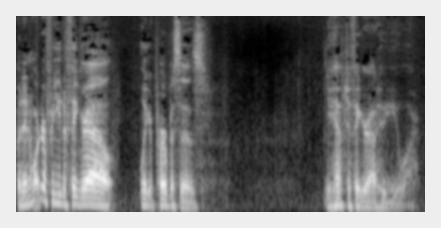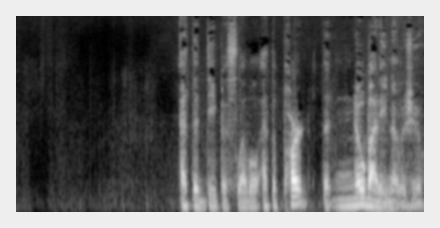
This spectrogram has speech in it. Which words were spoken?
But in order for you to figure out what your purpose is, you have to figure out who you are. At the deepest level, at the part that nobody knows you.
